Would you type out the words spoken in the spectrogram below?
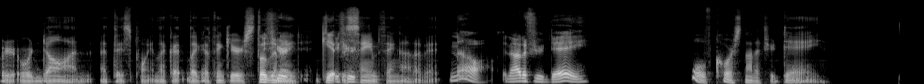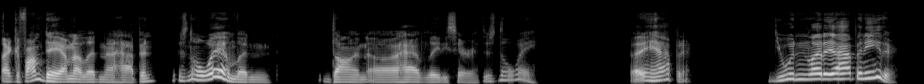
or, or dawn at this point. Like I like I think you're still If gonna you're- get the same thing out of it. No, not if you're day. Well, of course not if you're day. Like if I'm day, I'm not letting that happen. There's no way I'm letting Dawn uh, have Lady Sarah. There's no way. That ain't happening. You wouldn't let it happen either.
